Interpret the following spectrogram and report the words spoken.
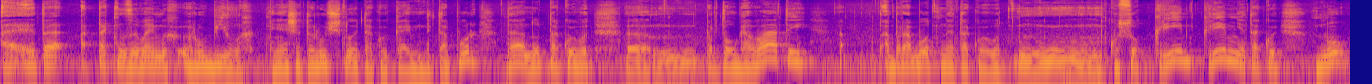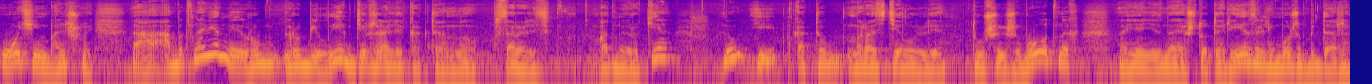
А это от так называемых рубилах, понимаешь, это ручной такой каменный топор, да, ну, такой вот э, продолговатый, обработанный такой вот кусок крем, кремния такой, но очень большой. А обыкновенные рубилы, их держали как-то, ну, старались в одной руке, ну, и как-то разделывали туши животных, я не знаю, что-то резали, может быть, даже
